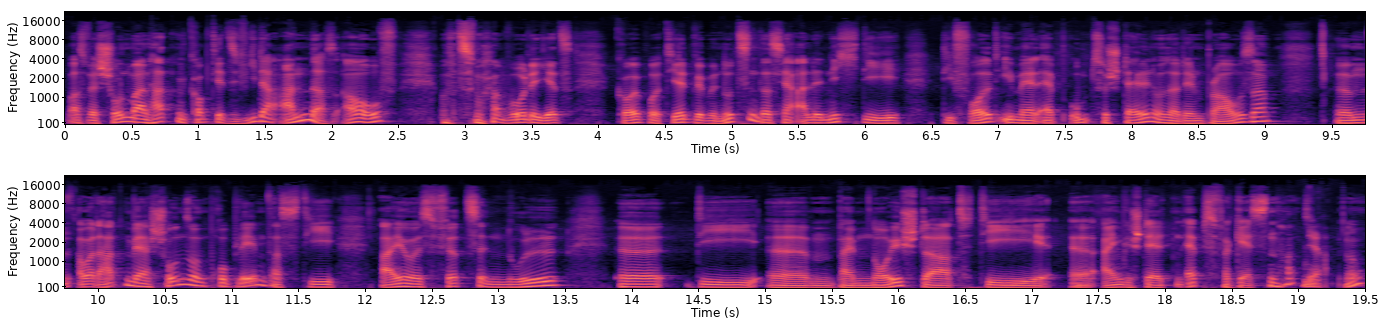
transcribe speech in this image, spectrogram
was wir schon mal hatten, kommt jetzt wieder anders auf. Und zwar wurde jetzt kolportiert, wir benutzen das ja alle nicht, die Default-E-Mail-App umzustellen oder den Browser, ähm, aber da hatten wir ja schon so ein Problem, dass die iOS 14.0 äh, die ähm, beim Neustart die äh, eingestellten Apps vergessen hat. Ja. Ne?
